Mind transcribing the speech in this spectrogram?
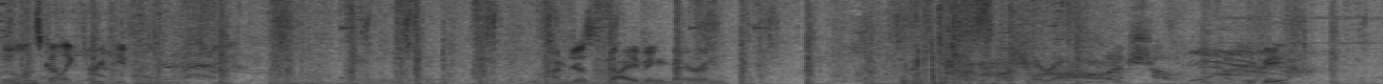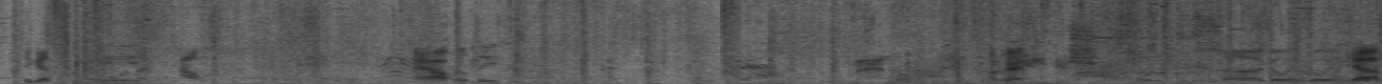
Blue one's got like three people here. I'm just diving Baron. They got. Out. Ulti. Okay. Uh, going, going. Yep.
